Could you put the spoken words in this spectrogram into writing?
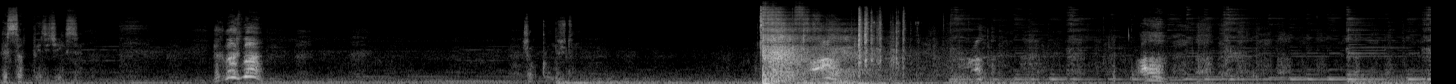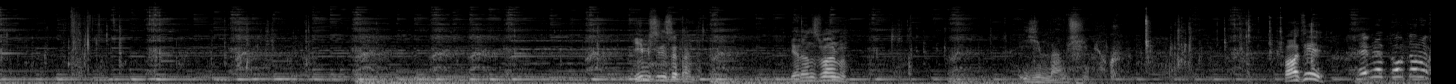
Hesap vereceksin. Yaklaşma! Çok konuştun. İyi misiniz efendim? Yaranız var mı? İyiyim ben bir şeyim yok. Fatih, Emret komutanım.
